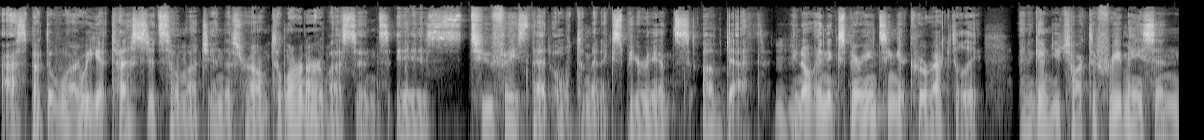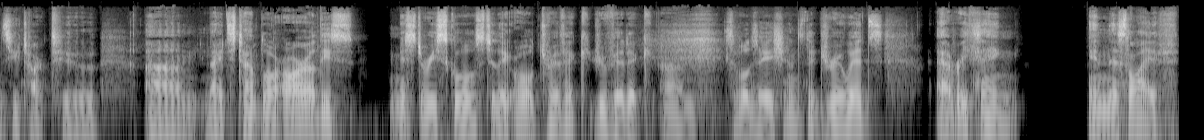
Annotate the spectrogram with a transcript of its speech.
aspect of why we get tested so much in this realm to learn our lessons is to face that ultimate experience of death. Mm-hmm. You know, and experiencing it correctly. And again, you talk to Freemasons, you talk to um, Knights Templar, all of these mystery schools to the old Druidic, Druidic um, civilizations, the Druids, everything in this life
